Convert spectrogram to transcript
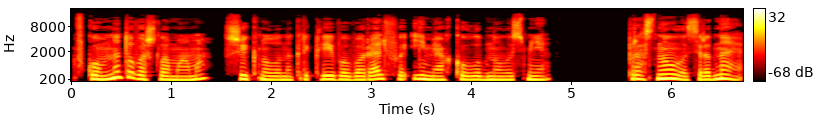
В комнату вошла мама, шикнула на крикливого Ральфа и мягко улыбнулась мне. «Проснулась, родная»,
